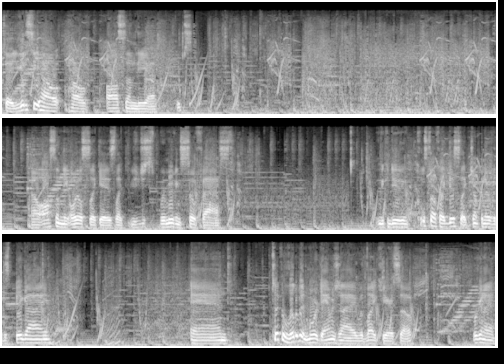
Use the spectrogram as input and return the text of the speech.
So you get to see how, how awesome the, uh, oops. How awesome the oil slick is. Like, you're just, we're moving so fast. We can do cool stuff like this, like jumping over this big eye. Took a little bit more damage than I would like here, so we're gonna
